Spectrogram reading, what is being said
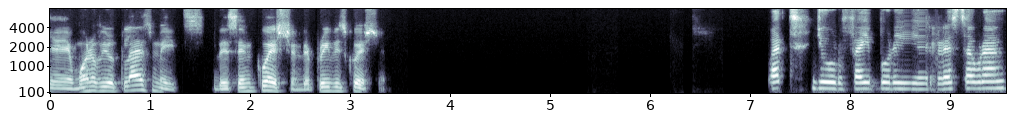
uh, one of your classmates the same question, the previous question. What's your favorite restaurant?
